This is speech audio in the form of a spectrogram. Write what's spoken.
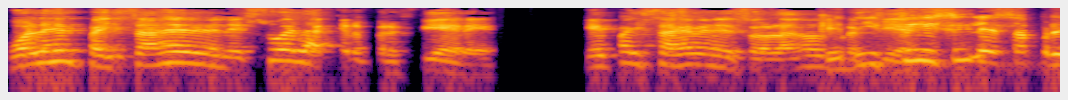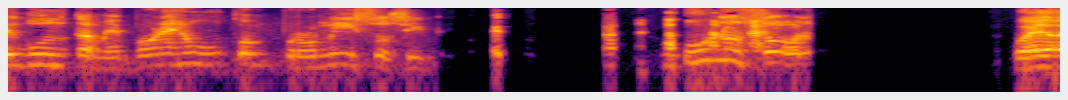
¿cuál es el paisaje de Venezuela que prefieres? ¿Qué paisaje venezolano Qué difícil esa pregunta, me pones un compromiso. Si uno solo. Bueno,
